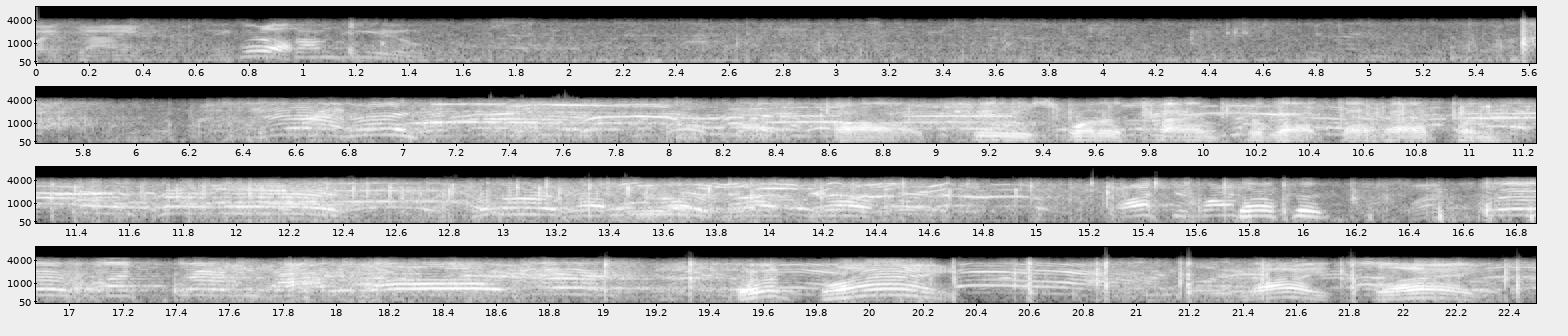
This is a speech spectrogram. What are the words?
boy, Johnny. Bruno. Come to you. Oh, jeez, what a time for that to happen. Watch it, watch Stop it. Good play. Nice play.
